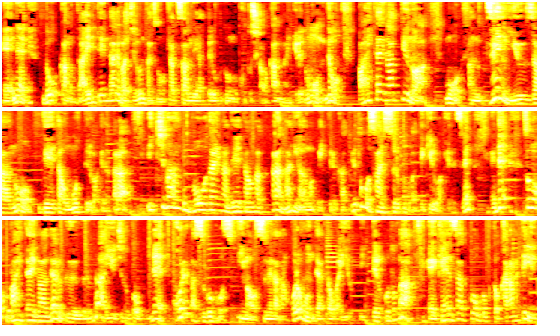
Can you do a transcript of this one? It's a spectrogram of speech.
えー、ね、どっかの代理店であれば自分たちのお客さんでやってることのことしかわかんないけれども、でも媒体側っていうのはもうあの全ユーザーのデータを持ってるわけだから、一番膨大なデータの中から何がうまくいってるかっていうところを算出することができるわけですね。で、その媒体側である Google が YouTube 広告で、これがすごく今おすすめだから、これを本当やった方がいいよって言ってることが、えー、検索広告と絡めて YouTube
